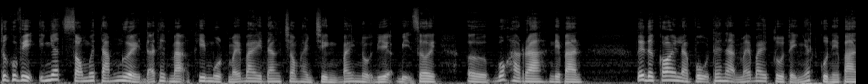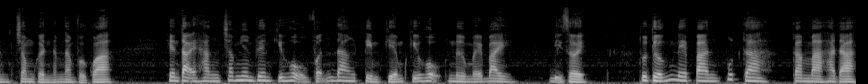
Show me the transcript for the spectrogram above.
Thưa quý vị, ít nhất 68 người đã thiệt mạng khi một máy bay đang trong hành trình bay nội địa bị rơi ở Bokhara, Nepal. Đây được coi là vụ tai nạn máy bay tồi tệ nhất của Nepal trong gần 5 năm vừa qua. Hiện tại, hàng trăm nhân viên cứu hộ vẫn đang tìm kiếm cứu hộ nơi máy bay bị rơi. Thủ tướng Nepal Putka Kamahada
